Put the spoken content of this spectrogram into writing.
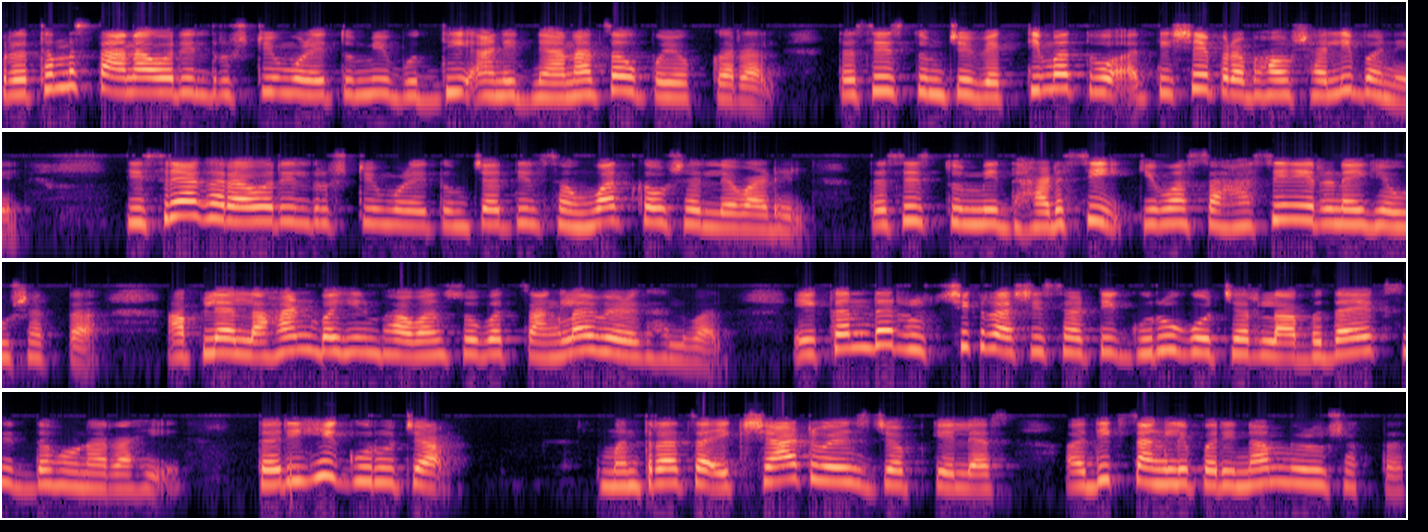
प्रथम स्थानावरील दृष्टीमुळे तुम्ही बुद्धी आणि ज्ञानाचा उपयोग कराल. तसेच तुमचे व्यक्तिमत्व अतिशय प्रभावशाली बनेल. तिसऱ्या घरावरील दृष्टीमुळे तुमच्यातील संवाद कौशल्य वाढेल. तसेच तुम्ही धाडसी किंवा साहसी निर्णय घेऊ शकता. आपल्या लहान बहीण भावांसोबत चांगला वेळ घालवाल. एकंदर वृश्चिक राशीसाठी गुरु गोचर लाभदायक सिद्ध होणार आहे. तरीही गुरुच्या मंत्राचा एकशे आठ वेळेस जप केल्यास अधिक चांगले परिणाम मिळू शकतात.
